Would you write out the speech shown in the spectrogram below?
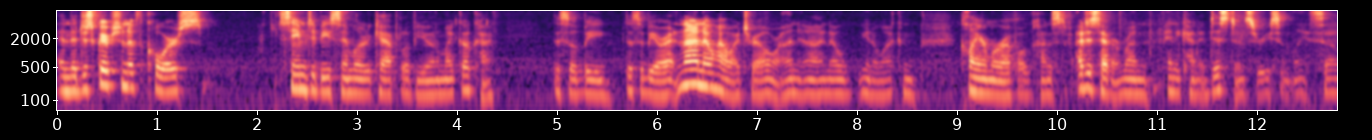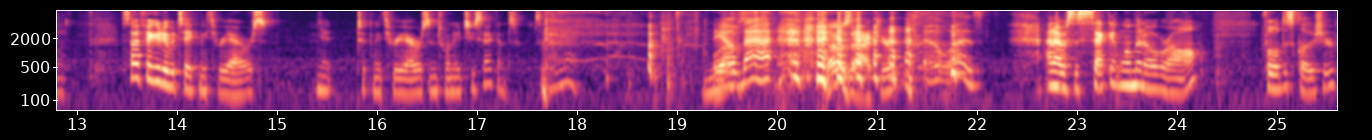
And the description of the course seemed to be similar to Capitol View, and I'm like, okay, this will be this will be all right. And I know how I trail run, and I know you know I can clamber up all kind of stuff. I just haven't run any kind of distance recently, so so I figured it would take me three hours. It took me three hours and 22 seconds. So yeah, nailed that. That was accurate. it was. And I was the second woman overall. Full disclosure,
